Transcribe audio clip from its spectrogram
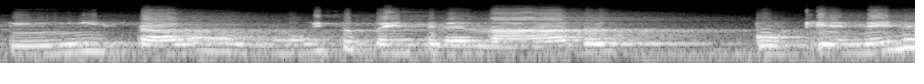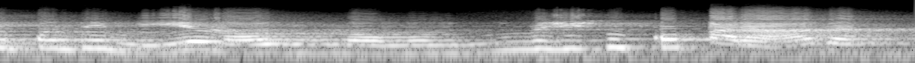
sim, estávamos muito bem treinadas, porque nem na pandemia nós não, não, a gente não ficou parada.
